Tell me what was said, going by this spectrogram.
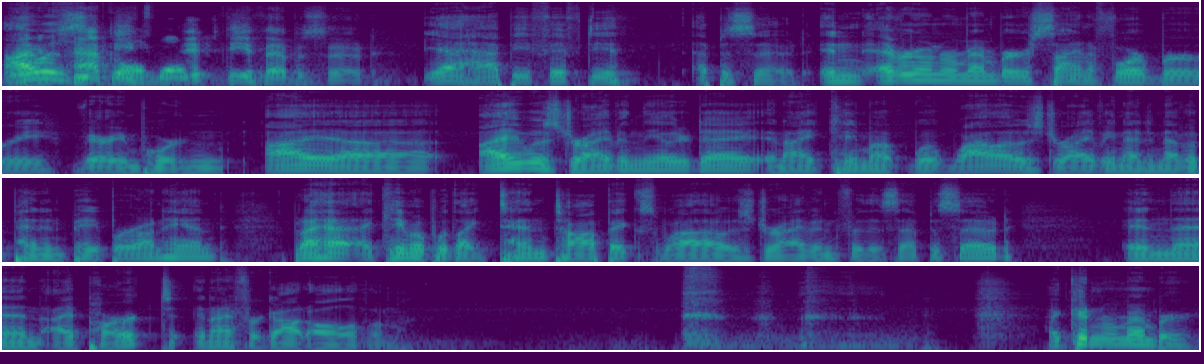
I We're was- Happy going back- fiftieth episode. Yeah, happy 50th episode. And everyone remember Sign of Four Brewery, very important. I uh I was driving the other day and I came up with while I was driving, I didn't have a pen and paper on hand, but I had I came up with like 10 topics while I was driving for this episode. And then I parked and I forgot all of them. I couldn't remember.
